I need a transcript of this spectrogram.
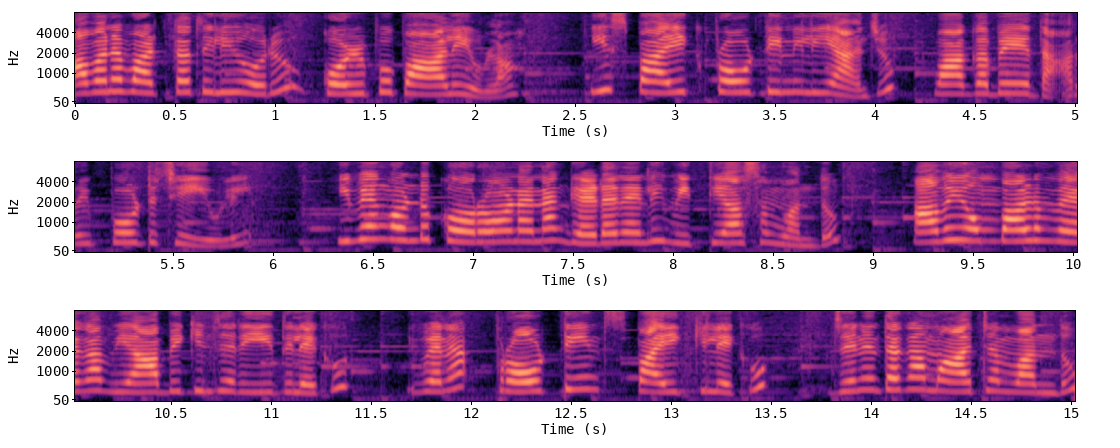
അവനെ വട്ടത്തിൽ ഒരു കൊഴുപ്പ് പാളിയുള്ള ഈ സ്പൈക്ക് പ്രോട്ടീനിലിയാഞ്ചു വകഭേദ റിപ്പോർട്ട് ചെയ്യുള്ളി. ഇവൻ കൊണ്ട് കൊറോണന ഘടനയിൽ വ്യത്യാസം വന്നു. അവയൊമ്പാടും വേഗം വ്യാപിക്കുന്ന രീതിയിലേക്കു ഇവന് പ്രോട്ടീൻ സ്പൈക്കിലേക്കു ജനിതക മാറ്റം വന്നു.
